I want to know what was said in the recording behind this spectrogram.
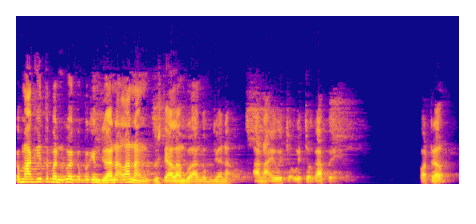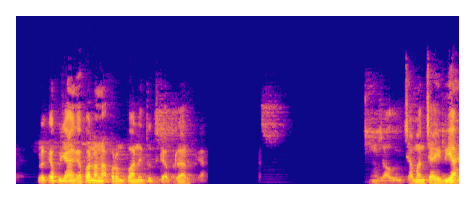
kemaki temen gue kepengin dua anak lanang, Gusti Allah mbok anggap dua anak anake wedok-wedok kabeh. Padahal mereka punya anggapan anak perempuan itu tidak berharga. Masya Allah, zaman jahiliyah.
